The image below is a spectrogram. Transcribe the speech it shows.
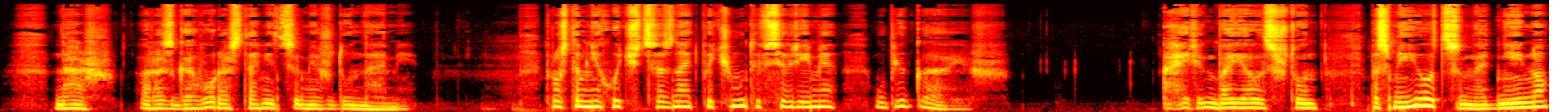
— Наш разговор останется между нами. Просто мне хочется знать, почему ты все время убегаешь. Айрин боялась, что он посмеется над ней, но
